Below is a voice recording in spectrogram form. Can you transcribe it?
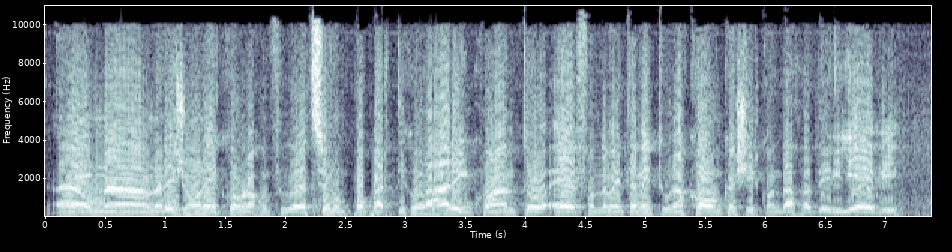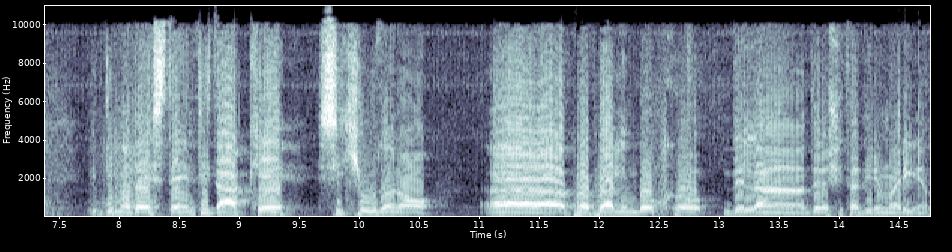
È una, una, regione con una configurazione un po' particolare in quanto è fondamentalmente una conca circondata da dei rilievi di modesta entità che si chiudono eh, proprio all'imbocco della, della città di Rio Marina.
